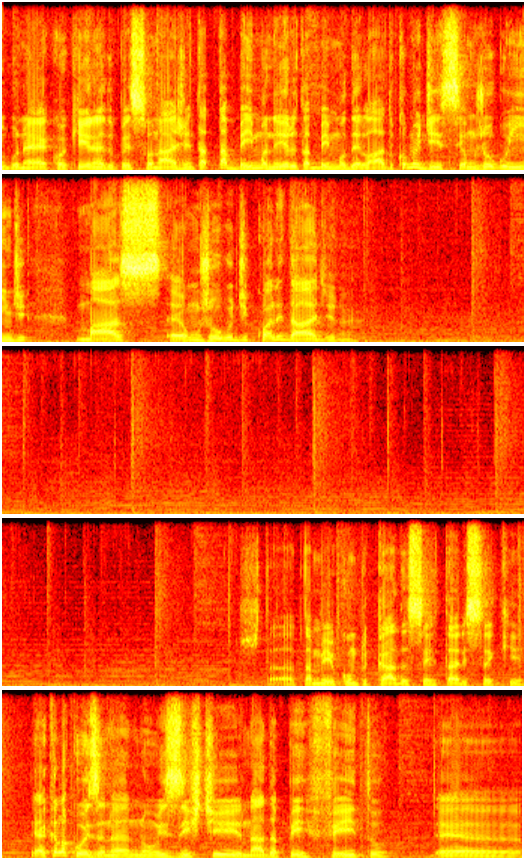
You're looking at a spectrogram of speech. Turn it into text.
do boneco aqui, né, do personagem. Tá, tá bem maneiro, tá bem modelado. Como eu disse, é um jogo indie, mas é um jogo de qualidade, né? Tá, tá meio complicado acertar isso aqui. É aquela coisa, né? Não existe nada perfeito. É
